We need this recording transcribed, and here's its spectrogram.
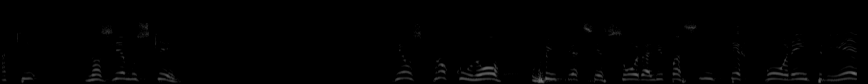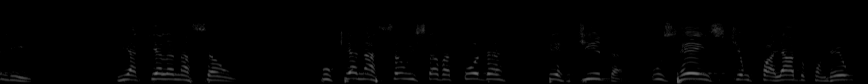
Aqui nós vemos que Deus procurou um intercessor ali para se interpor entre ele e aquela nação, porque a nação estava toda perdida, os reis tinham falhado com Deus,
